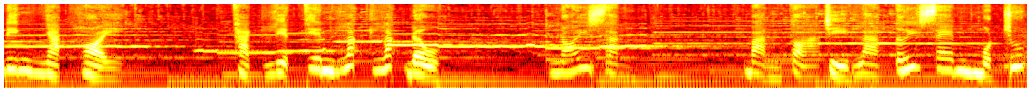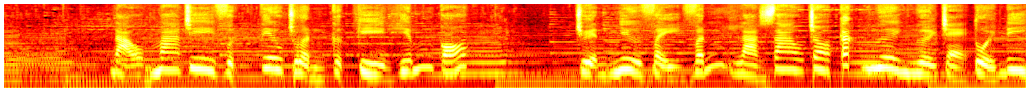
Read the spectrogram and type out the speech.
Đinh nhạc hỏi. Thạch liệt thiên lắc lắc đầu. Nói rằng, Bản tỏa chỉ là tới xem một chút. Đạo ma chi vực tiêu chuẩn cực kỳ hiếm có. Chuyện như vậy vẫn là giao cho các ngươi người trẻ tuổi đi.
